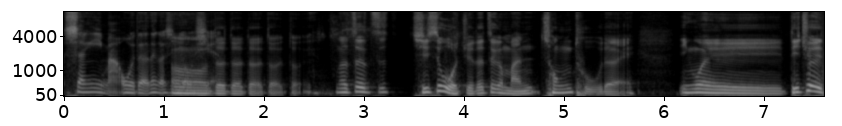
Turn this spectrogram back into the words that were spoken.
生意嘛，我的那个是优先，嗯，对对对对对，那这这其实我觉得这个蛮冲突的诶，因为的确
